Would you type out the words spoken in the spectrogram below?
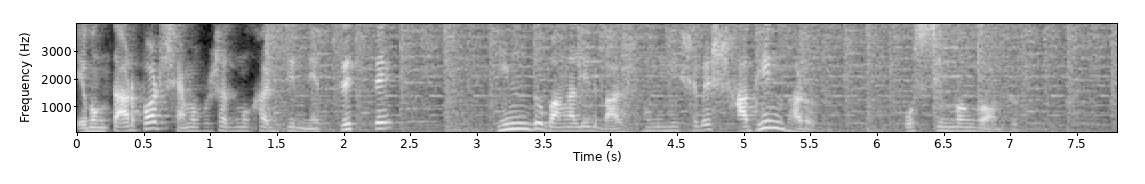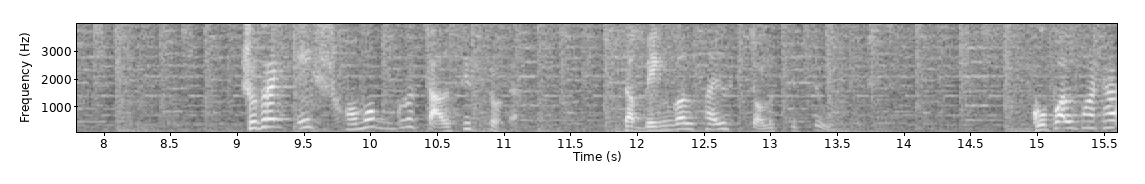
এবং তারপর শ্যামাপ্রসাদ মুখার্জির নেতৃত্বে হিন্দু বাঙালির বাসভূমি হিসেবে স্বাধীন ভারত পশ্চিমবঙ্গ অন্তর্ভুক্ত। সুতরাং এই সমগ্র চালচিত্রটা দ্য বেঙ্গল ফাইলস চলচ্চিত্রে উঠে এসেছে। গোপাল পাঠা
